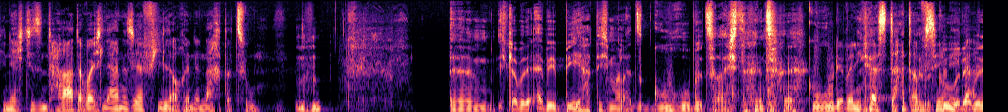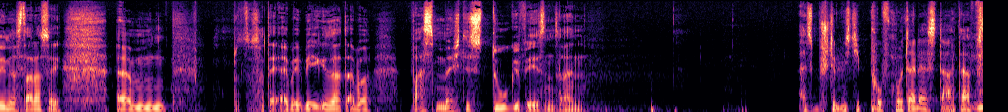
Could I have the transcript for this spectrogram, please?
Die Nächte sind hart, aber ich lerne sehr viel auch in der Nacht dazu. Mhm. Ähm, ich glaube, der RBB hat dich mal als Guru bezeichnet. Guru der Berliner Startup-Szene. Guru der Berliner Startup-Szene. Ähm, das hat der RBB gesagt, aber was möchtest du gewesen sein? Also bestimmt nicht die Puffmutter der Startups.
